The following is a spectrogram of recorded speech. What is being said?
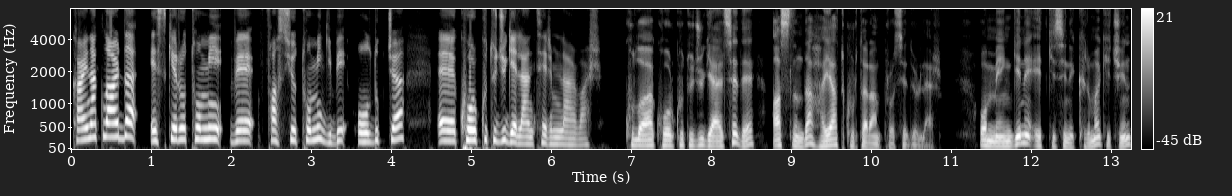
Kaynaklarda eskerotomi ve fasyotomi gibi oldukça e, korkutucu gelen terimler var. Kulağa korkutucu gelse de aslında hayat kurtaran prosedürler. O mengene etkisini kırmak için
